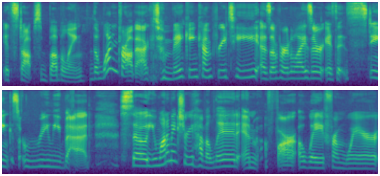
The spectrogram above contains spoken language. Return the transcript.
it stops bubbling. The one drawback to making comfrey tea as a fertilizer is it stinks really bad. So you want to make sure you have a lid and far away from where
